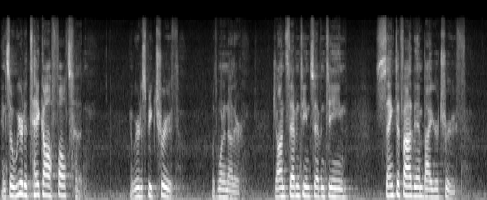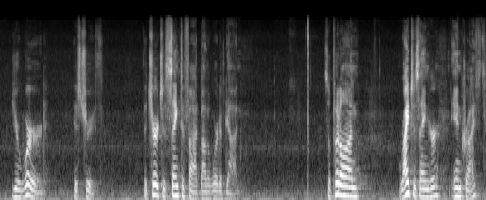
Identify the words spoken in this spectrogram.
And so we're to take off falsehood and we're to speak truth with one another. John 17, 17, sanctify them by your truth. Your word is truth. The church is sanctified by the word of God. So put on righteous anger in Christ.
